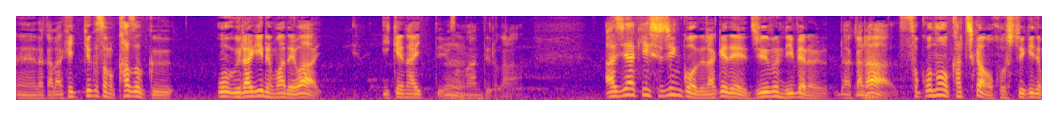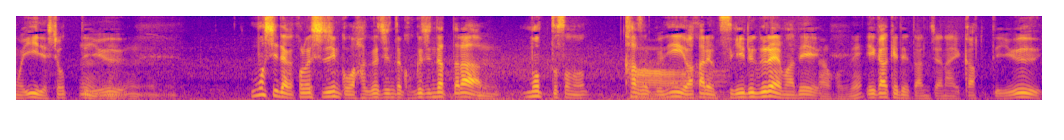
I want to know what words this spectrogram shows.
えーだから結局その家族を裏切るまではいけないっていう、うん。そのなんていうのかな。アジア系主人公でだけで十分リベラルだから、そこの価値観を保守的でもいいでしょっていう、んんんもしだからこれ主人公が白人と黒人だったら、うん。もっとその家族に別れを告げるぐらいまで描けてたんじゃないかっていう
